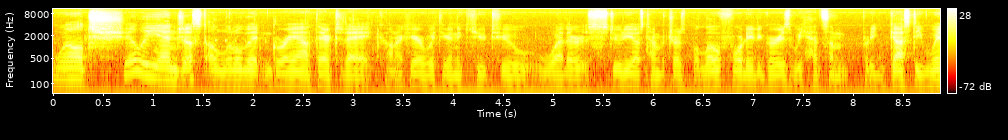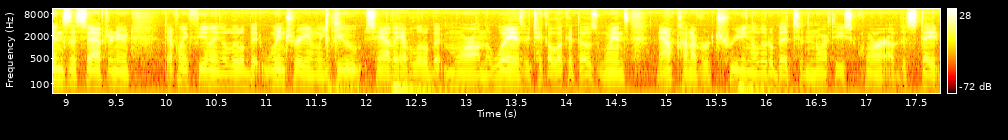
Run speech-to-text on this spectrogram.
Well, chilly and just a little bit gray out there today. Connor here with you in the Q2 weather studios. Temperatures below 40 degrees. We had some pretty gusty winds this afternoon. Definitely feeling a little bit wintry, and we do sadly have a little bit more on the way as we take a look at those winds. Now kind of retreating a little bit to the northeast corner of the state,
